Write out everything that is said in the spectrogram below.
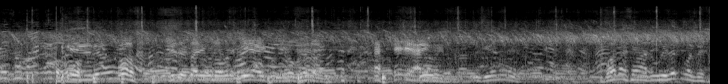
दियो एउटा ध्यान दियो दुईटा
